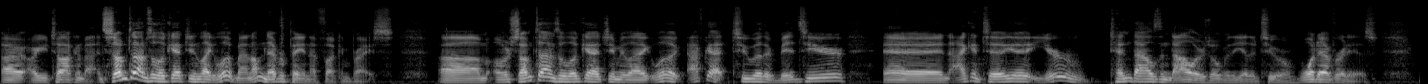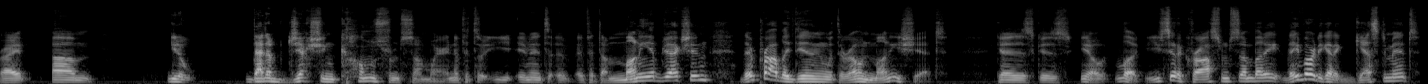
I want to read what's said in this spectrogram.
are, are you talking about? And sometimes I look at you and like, look, man, I'm never paying that fucking price. Um, or sometimes I look at you and be like, look, I've got two other bids here, and I can tell you, you're ten thousand dollars over the other two, or whatever it is, right? Um, you know, that objection comes from somewhere. And if it's a if it's a, if it's a money objection, they're probably dealing with their own money shit. Because because you know, look, you sit across from somebody, they've already got a guesstimate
